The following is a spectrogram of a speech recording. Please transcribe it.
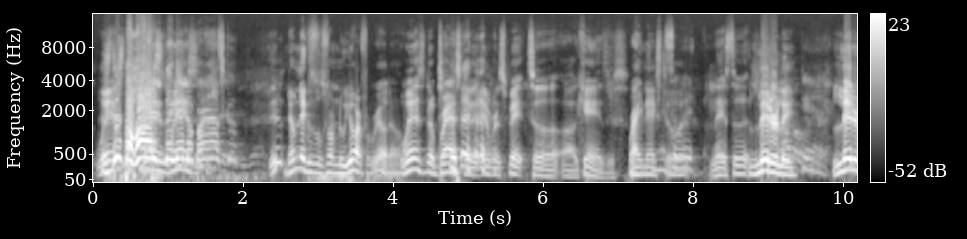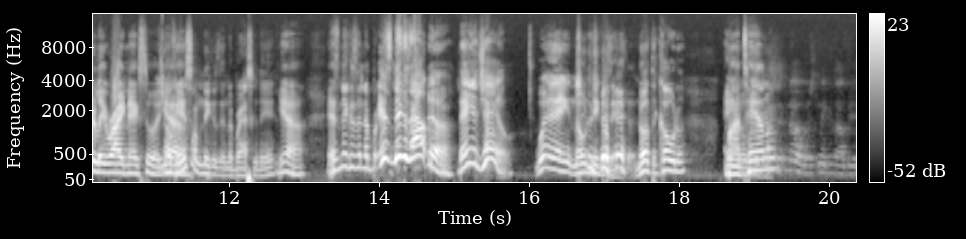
Where- is this the where- hardest where's- nigga in where's- Nebraska? Them niggas was from New York for real though. where's Nebraska in respect to uh, Kansas? Right next, Next to, to it. it. Next to it? Literally, Yeah. literally right next to it. Yeah, Okay, there's some niggas in Nebraska then. yeah. It's niggas in the. It's niggas out there. They in jail. Where ain't no niggas at? North Dakota? Ain't no Montana, niggas. No, out there.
